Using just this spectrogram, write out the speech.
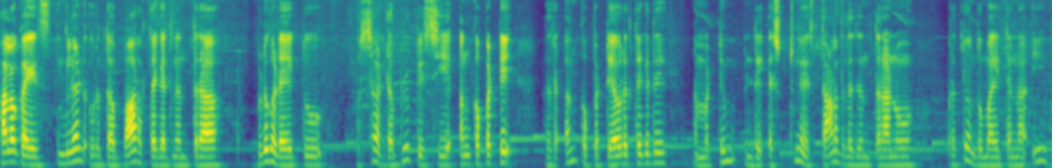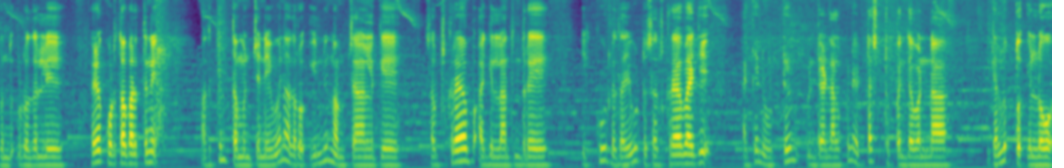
ಹಲೋ ಗೈಸ್ ಇಂಗ್ಲೆಂಡ್ ವಿರುದ್ಧ ಭಾರತ ತೆಗೆದ ನಂತರ ಬಿಡುಗಡೆ ಆಯಿತು. ಹೊಸ ಡಬ್ಲ್ಯೂ ಟಿ ಸಿ ಅಂಕಪಟ್ಟಿ. ಅದರ ಅಂಕಪಟ್ಟಿ ಅವರ ತೆಗೆದೆ? ನಮ್ಮ ಟೀಮ್ ಇಂಡಿಯಾ ಎಷ್ಟನೇ ಸ್ಥಾನದಲ್ಲಿದೆ ಅಂತ ನಾನು ಪ್ರತಿಯೊಂದು ಮಾಹಿತಿಯನ್ನು ಈ ಒಂದು ವಿಡಿಯೋದಲ್ಲಿ ಹೇಳ್ಕೊಡ್ತಾ ಬರ್ತೀನಿ. ಅದಕ್ಕಿಂತ ಮುಂಚೆ ನೀವೇನಾದರೂ ಇನ್ನೂ ನಮ್ಮ ಚಾನಲ್ಗೆ ಸಬ್ಸ್ಕ್ರೈಬ್ ಆಗಿಲ್ಲ ಅಂತಂದರೆ ಈ ಕೂಡಲೇ ದಯವಿಟ್ಟು ಸಬ್ಸ್ಕ್ರೈಬ್ ಆಗಿ. ಹಾಗೆ ನೀವು ಟೀಮ್ ಇಂಡಿಯಾ ನಾಲ್ಕನೇ ಟೆಸ್ಟ್ ಪಂದ್ಯವನ್ನು ಗೆಲ್ಲುತ್ತೋ ಇಲ್ಲವೋ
